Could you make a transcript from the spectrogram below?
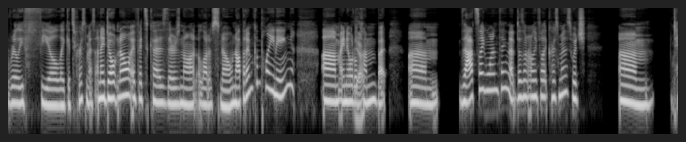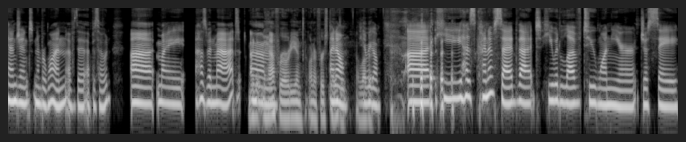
really feel like it's Christmas. And I don't know if it's cuz there's not a lot of snow. Not that I'm complaining. Um I know it'll Yeah. come, but um that's like one thing that doesn't really feel like Christmas, which um tangent number 1 of the episode. Uh my husband Matt minute and um, a half. We're already in on our first. I know. I love Here we it. go. Uh, he has kind of said that he would love to one year just say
